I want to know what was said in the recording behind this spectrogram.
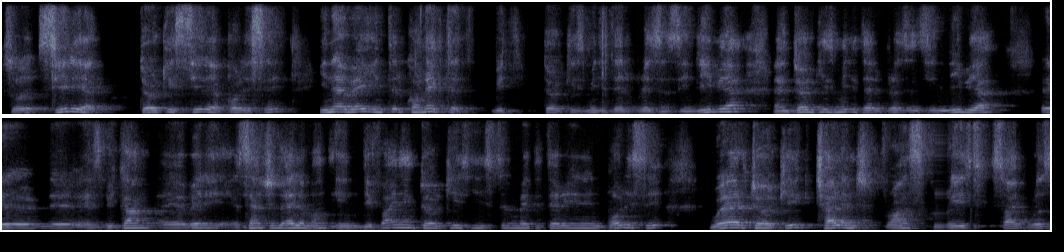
So Syria, Turkey's Syria policy, in a way interconnected with Turkey's military presence in Libya, and Turkey's military presence in Libya uh, has become a very essential element in defining Turkey's Eastern Mediterranean policy, where Turkey challenged France, Greece, Cyprus,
